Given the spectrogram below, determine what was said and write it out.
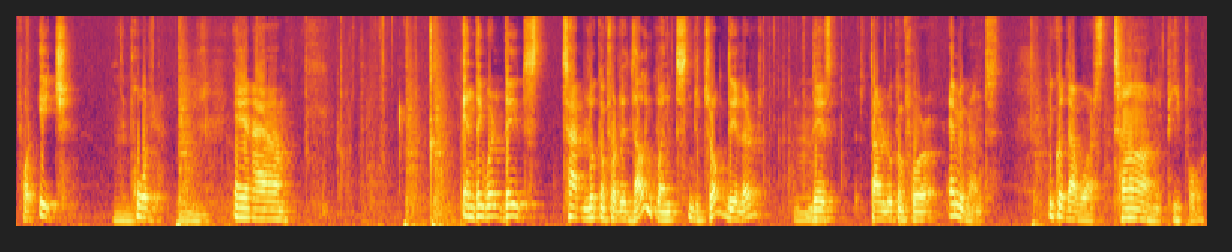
for each deported. And um, and they were they stopped looking for the delinquent, the drug dealer. They started looking for immigrants because there was ton of people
